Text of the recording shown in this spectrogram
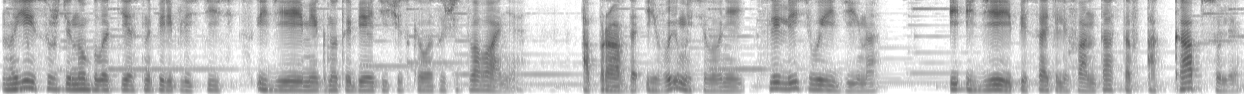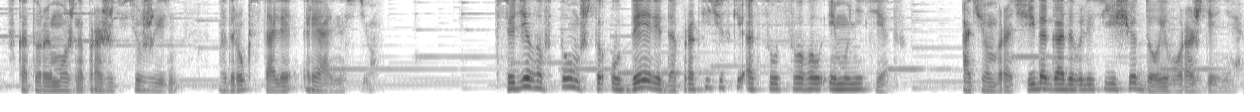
но ей суждено было тесно переплестись с идеями гнотобиотического существования, а правда и вымысел в ней слились воедино. И идеи писателей-фантастов о капсуле, в которой можно прожить всю жизнь, вдруг стали реальностью. Все дело в том, что у Дэвида практически отсутствовал иммунитет – о чем врачи догадывались еще до его рождения.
